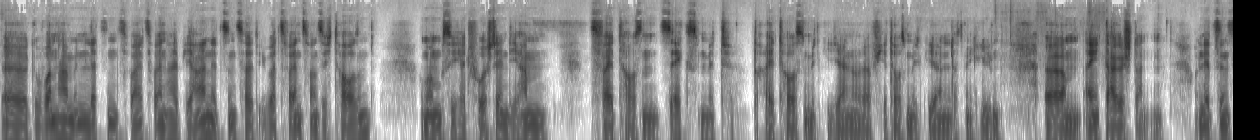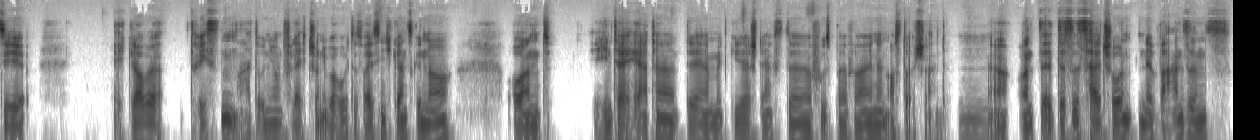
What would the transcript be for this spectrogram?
äh, gewonnen haben in den letzten zwei, zweieinhalb Jahren. Jetzt sind es halt über 22.000. Und man muss sich halt vorstellen, die haben 2006 mit 3000 Mitgliedern oder 4000 Mitgliedern, lass mich lügen, ähm, eigentlich dagestanden. Und jetzt sind sie, ich glaube, Dresden hat Union vielleicht schon überholt, das weiß ich nicht ganz genau. Und hinter Hertha der mitgliederstärkste Fußballverein in Ostdeutschland. Mhm. Ja, und äh, das ist halt schon eine Wahnsinns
